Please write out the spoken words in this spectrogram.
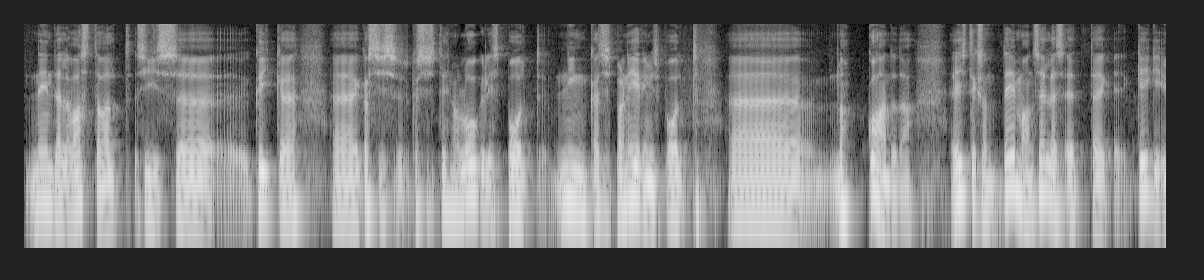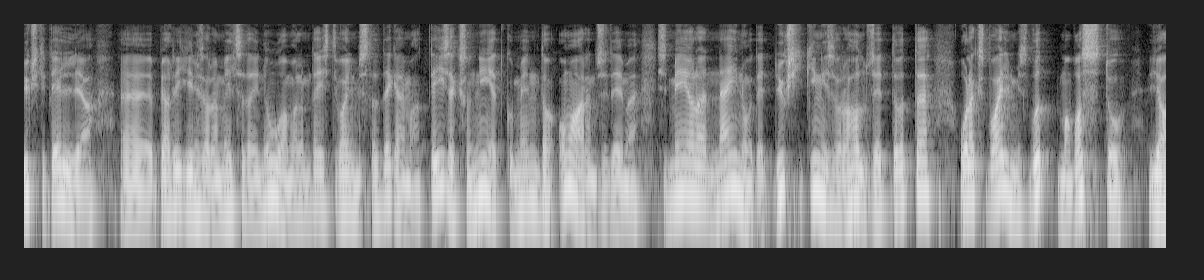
nendele vastavalt siis äh, kõike, äh, kas siis, kas siis tehnoloogilist poolt ning ka siis planeerimispoolt noh kohandada. esiteks on, teema on selles, et keegi, ükski tellija peale Riigi Kinnisvara meilt seda ei nõua, me oleme täiesti valmis seda tegema. teiseks on nii, et kui me enda oma arendusi teeme, siis me ei ole näinud, et ükski kinnisvarahaldusettevõte oleks valmis võtma võtma vastu ja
